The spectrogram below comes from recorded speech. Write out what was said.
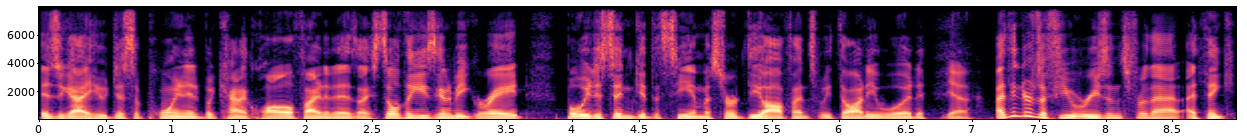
is a guy who disappointed, but kind of qualified it as I still think he's going to be great, but we just didn't get to see him assert the offense we thought he would. Yeah. I think there's a few reasons for that. I think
